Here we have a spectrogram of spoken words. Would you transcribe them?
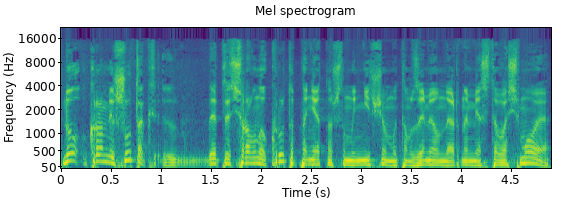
Ну, кроме шуток, э, это все равно круто, понятно, что мы ничем, мы там займем, наверное, место восьмое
